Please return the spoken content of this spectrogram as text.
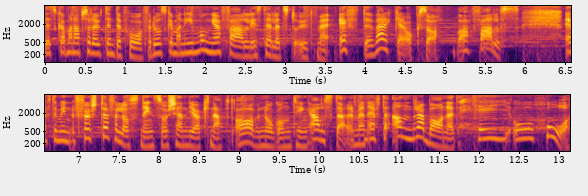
det ska man absolut inte få, för då ska man i många fall istället stå ut med efterverkar också. Vad falskt! Efter min första förlossning så kände jag knappt av någonting alls där, men efter andra barnet, hej och hå,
